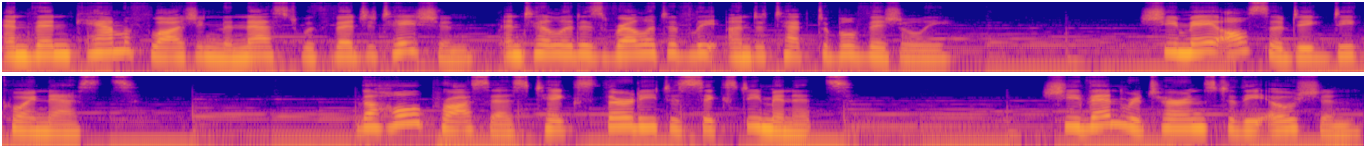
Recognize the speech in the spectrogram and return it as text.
and then camouflaging the nest with vegetation until it is relatively undetectable visually. She may also dig decoy nests. The whole process takes 30 to 60 minutes. She then returns to the ocean,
